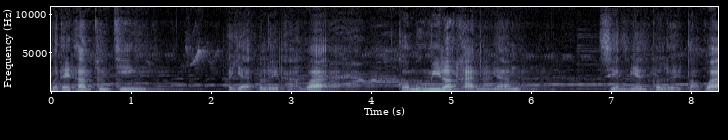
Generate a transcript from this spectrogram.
บ่ได้ทำจริงๆพญาก็เลยถามว่า ก็มึงมีหลักฐานอย่างเสียงเมียงก็เลยตอบว่า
